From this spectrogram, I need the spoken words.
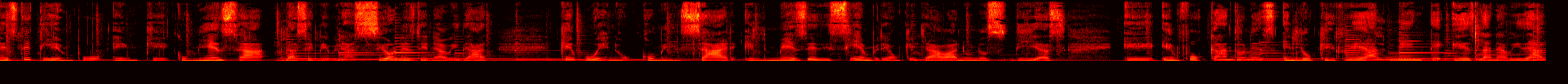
este tiempo en que comienza las celebraciones de Navidad, qué bueno comenzar el mes de diciembre, aunque ya van unos días, eh, enfocándonos en lo que realmente es la Navidad,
